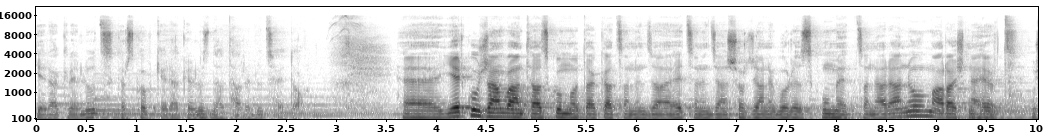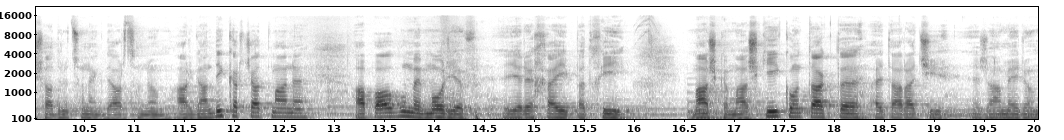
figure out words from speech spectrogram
կերակրելուց, կրսկով կերակրելուց դադարելուց հետո երկու ժամվա ընթացքում մոտակա ծննդյան ծննդյան շրջանը, որը սկվում է ծնարանում, առաջնահերթ ուշադրություն ենք դարձնում արգանդի կրճատմանը, ապահովում է մոր եւ երեխայի պտղի մաշկը մաշկի կոնտակտը այդ առաջի ժամերում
